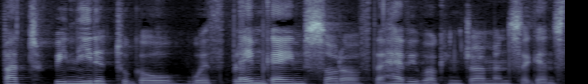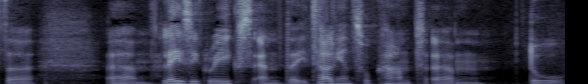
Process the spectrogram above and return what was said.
But we needed to go with blame games, sort of the heavy working Germans against the um, lazy Greeks and the Italians who can't um, do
